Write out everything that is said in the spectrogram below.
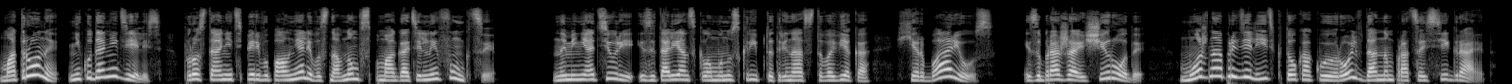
матроны никуда не делись, просто они теперь выполняли в основном вспомогательные функции. На миниатюре из итальянского манускрипта XIII века «Хербариус» изображающие роды, можно определить, кто какую роль в данном процессе играет.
